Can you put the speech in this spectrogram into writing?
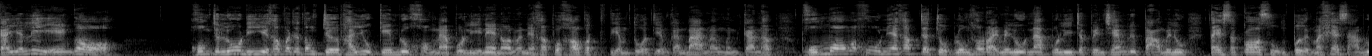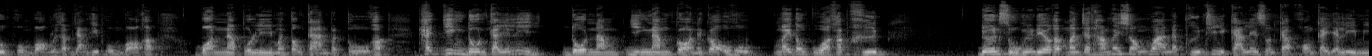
กายาลี่เองก็คงจะรู้ดีครับว่าจะต้องเจอพายุเกมลูกของนาโปลีแน่นอนวันนี้ครับพวกเขาก็เตรียมตัวเตรียมการบ้านมาเหมือนกันครับ ผมมองว่าคู่นี้ครับจะจบลงเท่าไหร่ไม่รู้นาโปลีจะเป็นแชมป์หรือเปล่าไม่รู้ แต่สกอร์สูงเปิดมาแค่ 3 ลูกผมบอกเลยครับ อย่างที่ผมบอกครับบอลนาโปลีมันต้องการประตูครับ ถ้ายิ่งโดนกายาลี่โดนนำยิงนำก่อนนี่ก็โอ้โหไม่ต้องกลัวครับคือ เดินสูงอย่างเดียวครับ มันจะทำให้ช่องว่างและพื้นที่การเล่นสวนกลับของกายาลีมี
